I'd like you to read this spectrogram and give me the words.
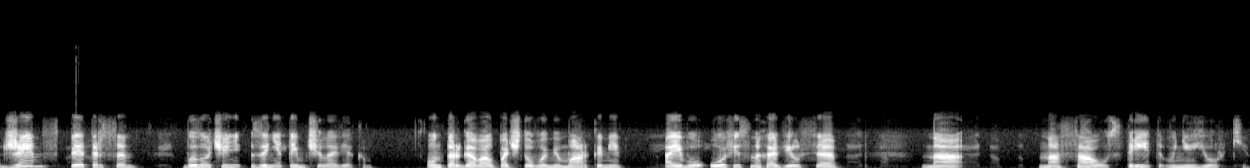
Джеймс Петерсон был очень занятым человеком. Он торговал почтовыми марками, а его офис находился на Нассау-стрит в Нью-Йорке.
